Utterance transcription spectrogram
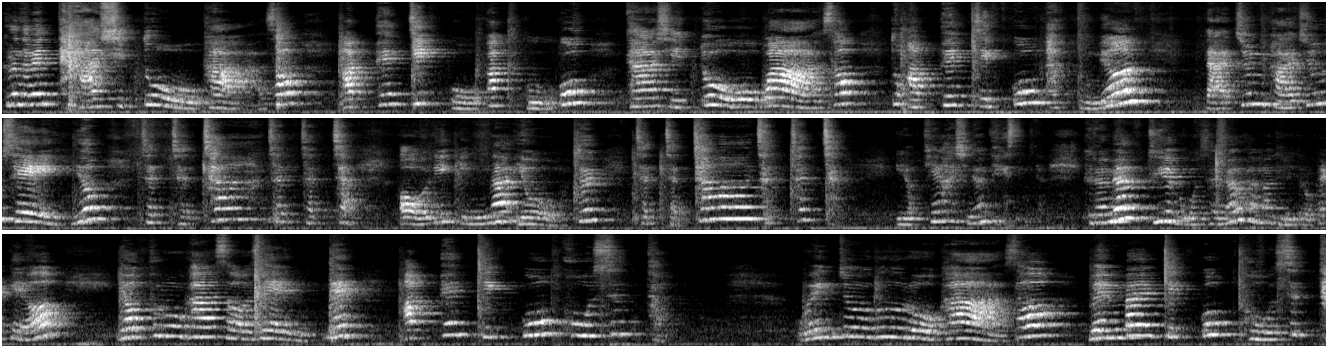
그런 다음에 다시 또 가서 앞에 찍고 바꾸고 다시 또 와서 또 앞에 찍고 바꾸면 나 좀 봐주세요 차차차 차차차 어디 있나요 들 차차차 차차차 이렇게 하시면 되겠습니다. 그러면 뒤에 보고 설명을 한번 드리도록 할게요. 옆으로 가서 셋, 넷, 앞에 찍고 코스터. 왼쪽으로 가서 왼발 찍고 코스터.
